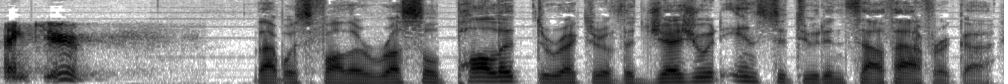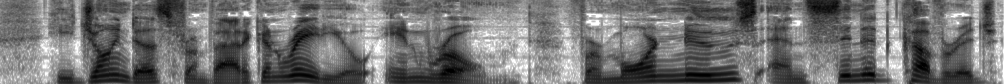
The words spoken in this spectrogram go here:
Thank you. That was Father Russell Pollitt, director of the Jesuit Institute in South Africa. He joined us from Vatican Radio in Rome. For more news and Synod coverage,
